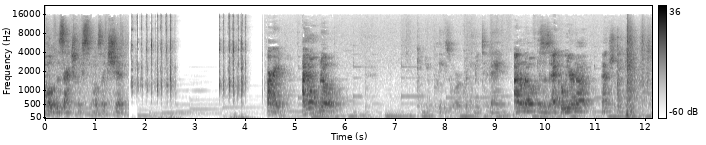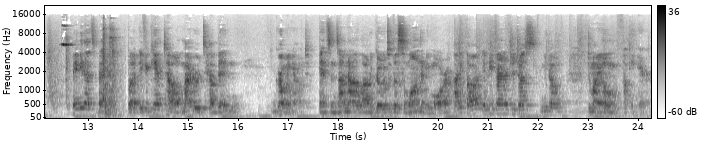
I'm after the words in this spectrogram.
Oh, this actually smells like shit. Alright, I don't know. Can you please work with me today? I don't know if this is echoey or not, actually. Maybe that's bad. But if you can't tell, my roots have been growing out. And since I'm not allowed to go to the salon anymore, I thought it'd be better to just, you know, do my own fucking hair.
